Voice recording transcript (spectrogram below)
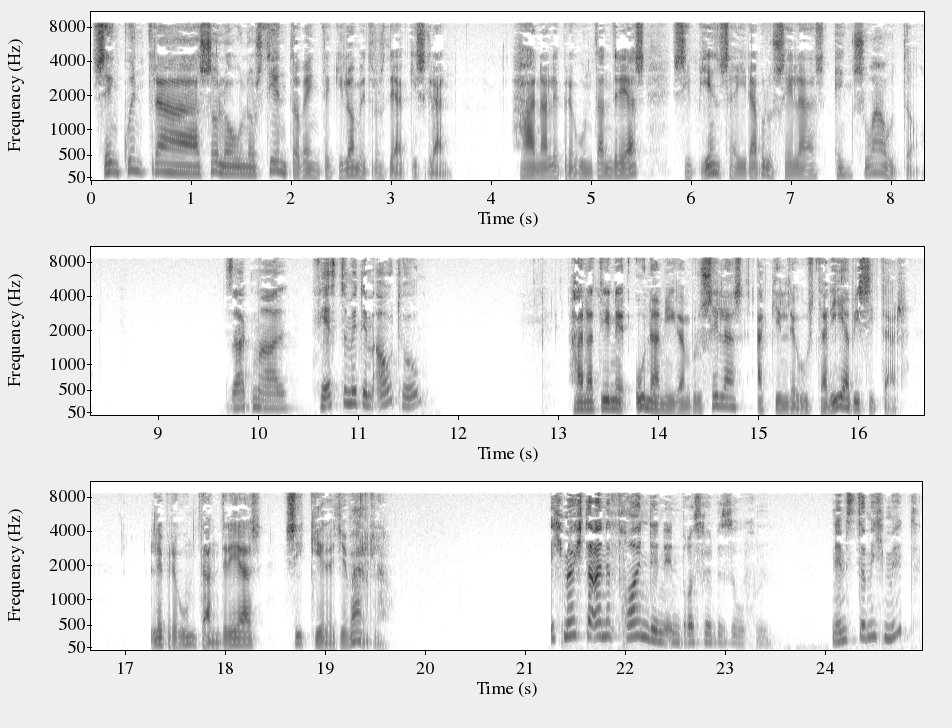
se encuentra a solo unos 120 kilómetros de Aquisgrán. Hannah le pregunta a Andreas si piensa ir a Bruselas en su auto. Sag mal, fährst du mit dem Auto? Hannah tiene una amiga en Bruselas a quien le gustaría visitar. Le pregunta a Andreas si quiere llevarla. Ich möchte eine Freundin in Brüssel besuchen. Nimmst du mich mit?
